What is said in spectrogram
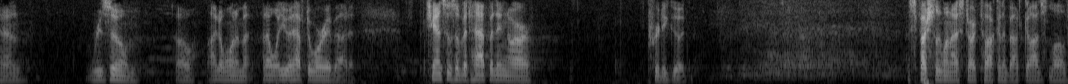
and resume. So I don't want to, I don't want you to have to worry about it. Chances of it happening are pretty good. Especially when I start talking about God's love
